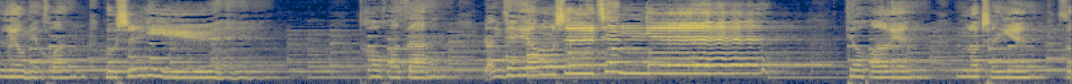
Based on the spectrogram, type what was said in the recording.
流年换，故事一缘。桃花散，人间又是千年。雕花帘，落尘烟，诉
